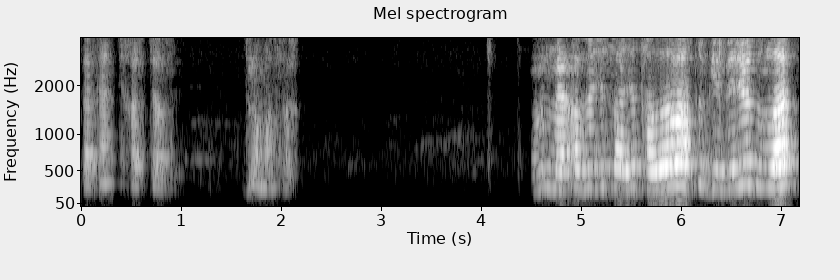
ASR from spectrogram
Zaten çıkartacağız duramazsak. Oğlum ben az önce sadece tadına baktım geberiyordum lan.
